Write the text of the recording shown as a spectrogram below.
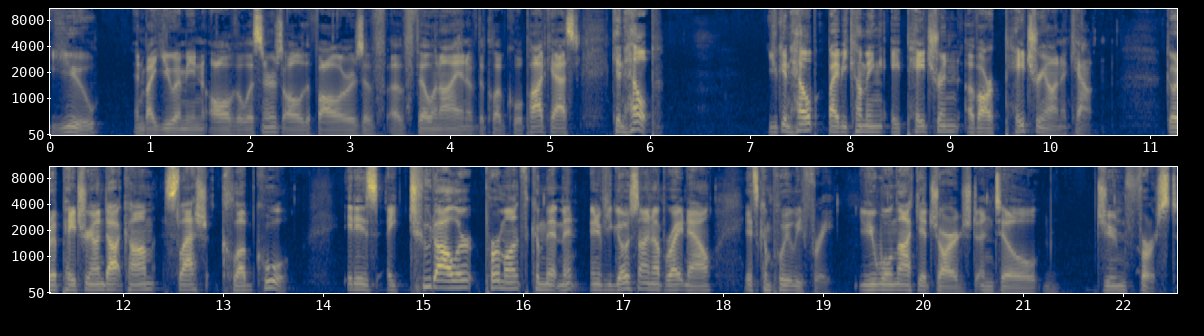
you and by you i mean all of the listeners all of the followers of, of phil and i and of the club cool podcast can help you can help by becoming a patron of our patreon account go to patreon.com slash clubcool. it is a $2 per month commitment and if you go sign up right now it's completely free you will not get charged until june 1st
